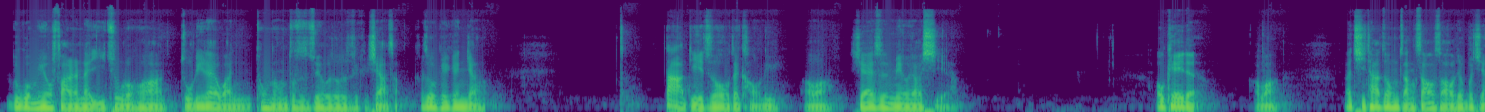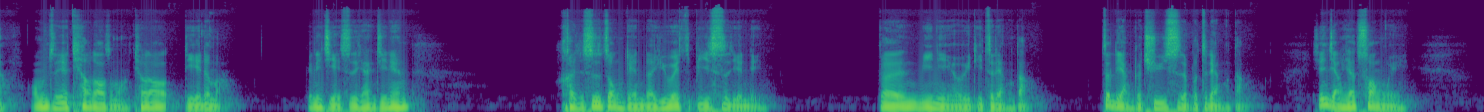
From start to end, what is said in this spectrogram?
如果没有法人来挹注的话，主力来玩，通常都是最后都是这个下场。可是我可以跟你讲，大跌之后再考虑，好不好？现在是没有要写了，OK 的，好不好？那其他这种涨少少我就不讲，我们直接跳到什么？跳到跌的嘛？跟你解释一下，今天很是重点的 USB 四点零跟 Mini LED 这两档。这两个趋势不，这两个档，先讲一下创维。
